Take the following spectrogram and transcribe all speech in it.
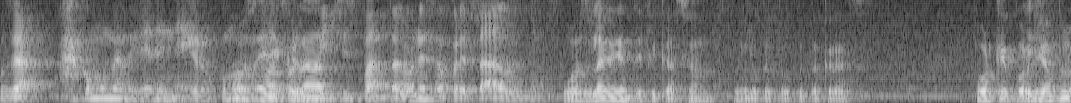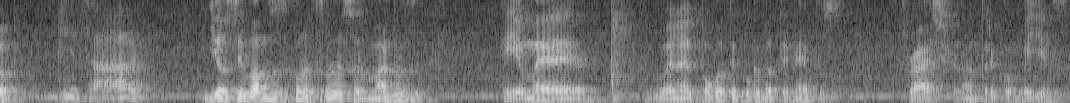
O sea, ah, ¿cómo me veré de negro? ¿Cómo me veré con los pinches pantalones apretados? O es la identificación de lo que tú te crees. Porque, por ejemplo... ¿Quién sabe? Yo sí vamos con nuestros hermanos, que yo me... En el poco tiempo que patiné, pues, fresh, ¿no? Entre comillas.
